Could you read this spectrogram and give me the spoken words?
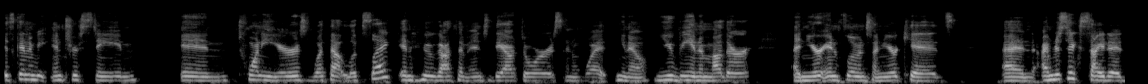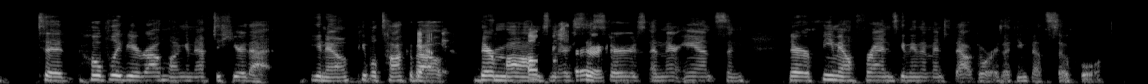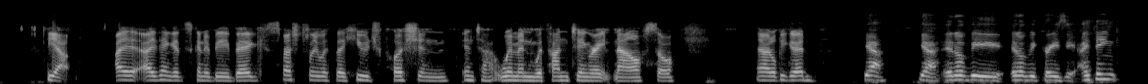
it's going to be interesting in 20 years what that looks like and who got them into the outdoors and what you know you being a mother and your influence on your kids and i'm just excited to hopefully be around long enough to hear that you know people talk about yeah. Their oh, moms oh, and their sure. sisters and their aunts and their female friends getting them into the outdoors i think that's so cool yeah I, I think it's going to be big, especially with the huge push in, into women with hunting right now. So yeah, it'll be good. Yeah, yeah it'll be it'll be crazy i think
